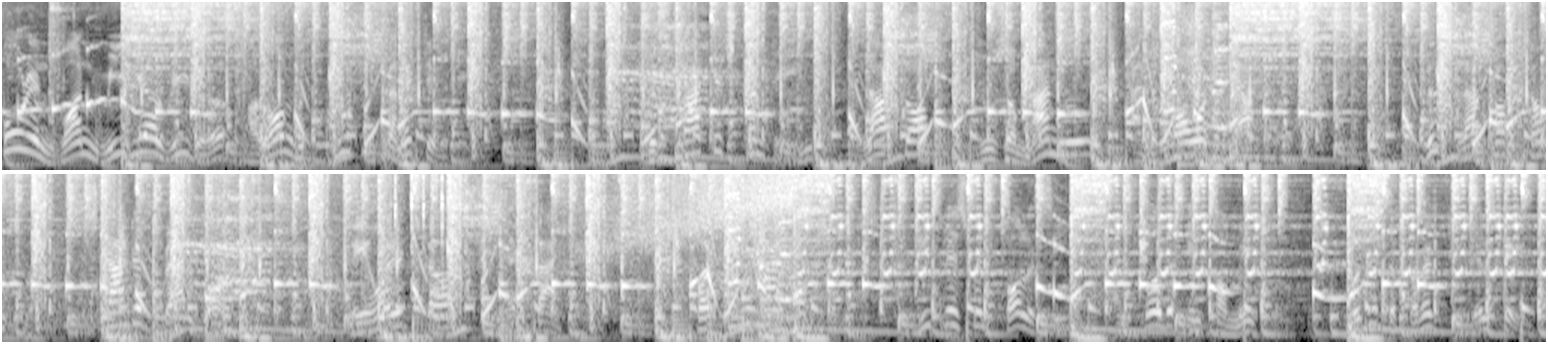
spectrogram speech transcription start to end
4-in-1 media reader along with Bluetooth connectivity. This package contains laptop, user manual and a power adapter. This laptop comes with standard brand warranty pay credit card. For options, replacement policy and further information, visit the product page.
